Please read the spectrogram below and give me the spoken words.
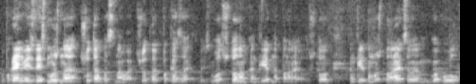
Ну, по крайней мере, здесь можно что-то обосновать, что-то показать. То есть вот что нам конкретно понравилось. Что конкретно может понравиться в в Evolve,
